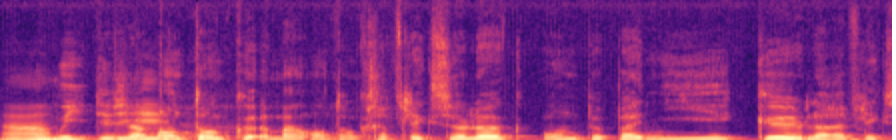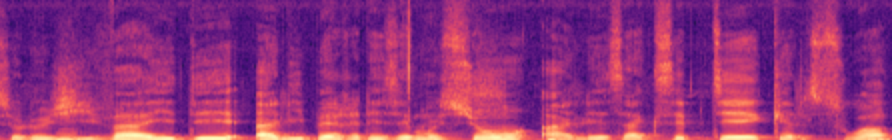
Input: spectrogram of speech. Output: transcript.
hein, oui, déjà, des- en, tant que, bah, en tant que réflexologue, on ne peut pas nier que la réflexologie va aider à libérer les émotions, à les accepter, qu'elles soient,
